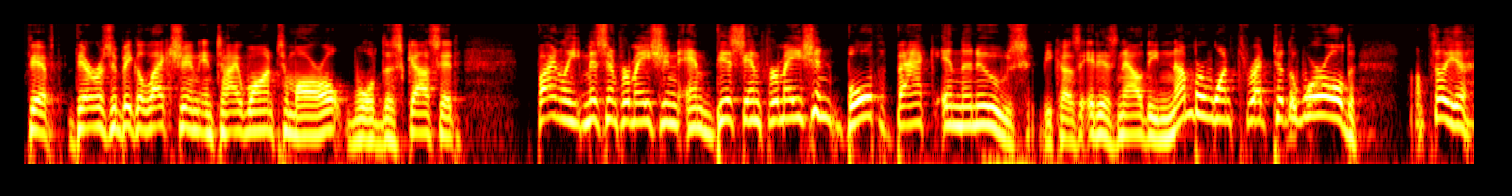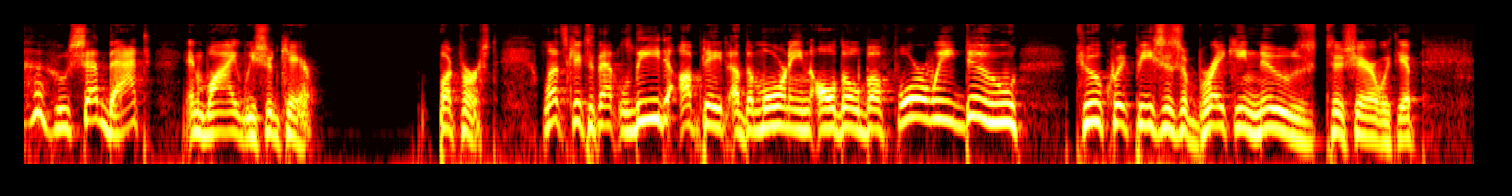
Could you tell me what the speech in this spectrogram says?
Fifth, there is a big election in Taiwan tomorrow. We'll discuss it. Finally, misinformation and disinformation both back in the news because it is now the number one threat to the world. I'll tell you who said that and why we should care. But first, let's get to that lead update of the morning. Although before we do, two quick pieces of breaking news to share with you.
